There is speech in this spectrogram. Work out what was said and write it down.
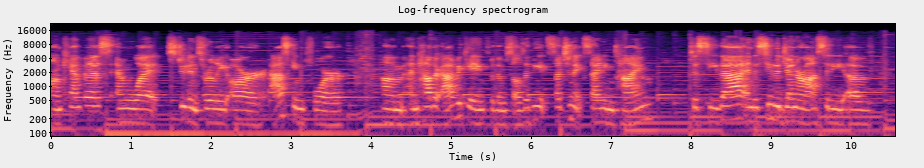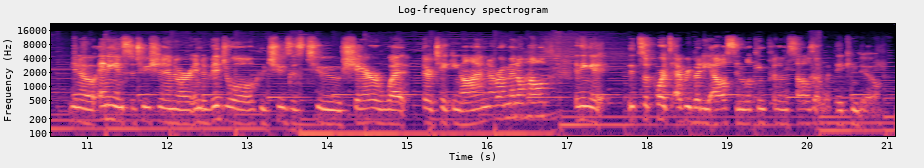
on campus and what students really are asking for um, and how they're advocating for themselves. I think it's such an exciting time to see that and to see the generosity of you know any institution or individual who chooses to share what they're taking on around mental health. I think it it supports everybody else in looking for themselves at what they can do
